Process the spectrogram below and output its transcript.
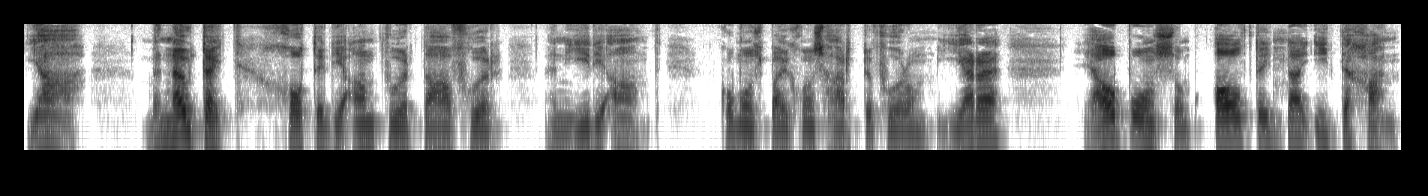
Ja, benoudheid. God het die antwoord daarvoor in hierdie aand. Kom ons buig ons harte voor hom. Here, help ons om altyd na U te gaan.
